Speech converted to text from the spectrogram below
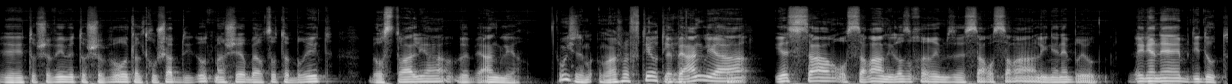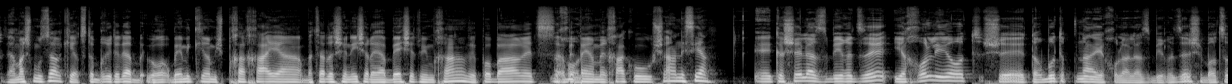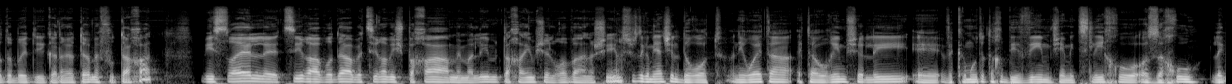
אה, תושבים ותושבות על תחושת בדידות מאשר בארצות הברית, באוסטרליה ובאנגליה. אוי, שזה ממש מפתיע אותי. ובאנגליה יש שר או שרה, אני לא זוכר אם זה שר או שרה, לענייני בריאות, לענייני בדידות. זה ממש מוזר, כי הברית, אתה יודע, בהרבה מקרים המשפחה חיה בצד השני של היבשת ממך, ופה בארץ, נכון. הרבה פעמים המרחק הוא שעה נסיעה. אה, קשה להסביר את זה. יכול להיות שתרבות הפנאי יכולה להסביר את זה, שבארצות הברית היא כנראה יותר מפותחת. בישראל אה, ציר העבודה וציר המשפחה ממלאים את החיים של רוב האנשים. אני חושב שזה גם עניין של דורות. אני רואה את, ה, את ההורים שלי אה, וכמות התחביבים שהם הצליחו או זכו ל-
